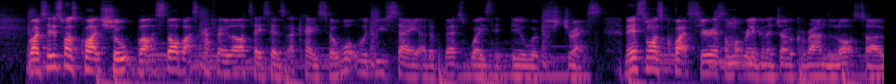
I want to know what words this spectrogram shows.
right, so this one's quite short, but Starbucks Cafe Latte says, okay, so what would you say are the best ways to deal with stress? Now, this one's quite serious. I'm not really going to joke around a lot, so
